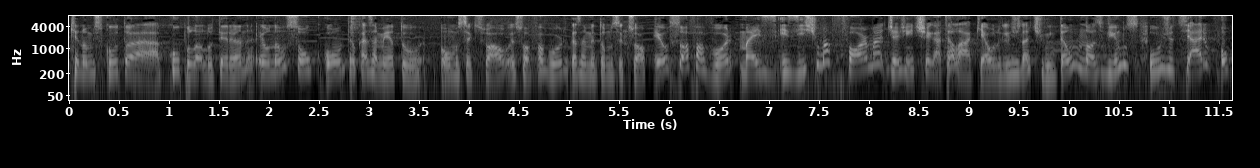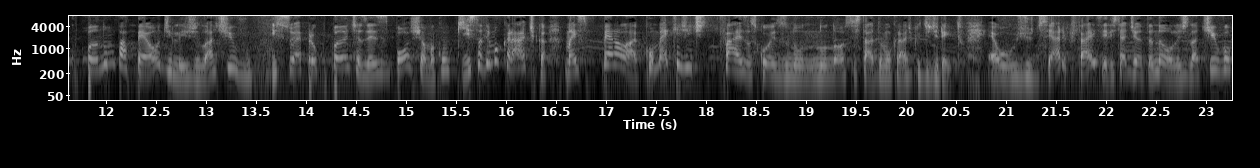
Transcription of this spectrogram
que não me escuto a cúpula luterana, eu não sou contra o casamento homossexual, eu sou a favor do casamento homossexual. Eu sou a favor, mas existe uma forma de a gente chegar até lá, que é o legislativo. Então, nós vimos o judiciário ocupando um papel de legislativo. Isso é preocupante, às vezes, poxa, é uma conquista democrática. Mas, espera lá, como é que a gente faz as coisas no, no nosso Estado democrático de direito? É o judiciário que faz? Ele se adianta. Não, o legislativo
